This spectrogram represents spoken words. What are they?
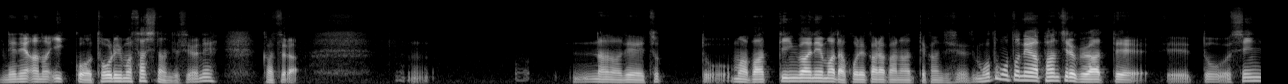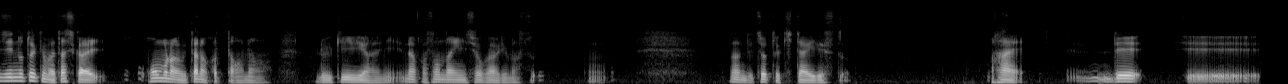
でね、あの、1個盗塁も刺したんですよね、桂。なので、ちょっと、まあ、バッティングはね、まだこれからかなって感じです。もともとね、パンチ力があって、えっ、ー、と、新人の時も確かホームラン打たなかったかな。ルーキーイヤーに。なんかそんな印象があります。うん、なんで、ちょっと期待ですと。はい。で、え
